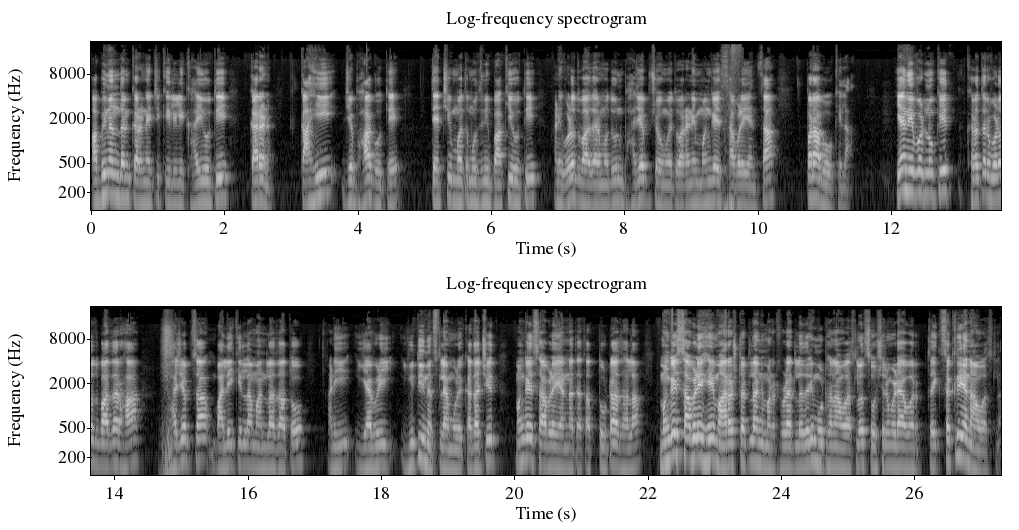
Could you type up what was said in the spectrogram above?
अभिनंदन करण्याची केलेली घाई होती कारण काही जे भाग होते त्याची मतमोजणी बाकी होती आणि वडोद बाजारमधून भाजपच्या उमेदवाराने मंगेश साबळे यांचा पराभव केला. या निवडणुकीत खरं तर वडोद बाजार हा भाजपचा बालेकिल्ला मानला जातो आणि यावेळी युती नसल्यामुळे कदाचित मंगेश साबळे यांना त्याचा तोटा झाला. मंगेश साबळे हे महाराष्ट्रातलं आणि मराठवाड्यातलं जरी मोठं नाव असलं सोशल मीडियावरचं एक सक्रिय नाव असलं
